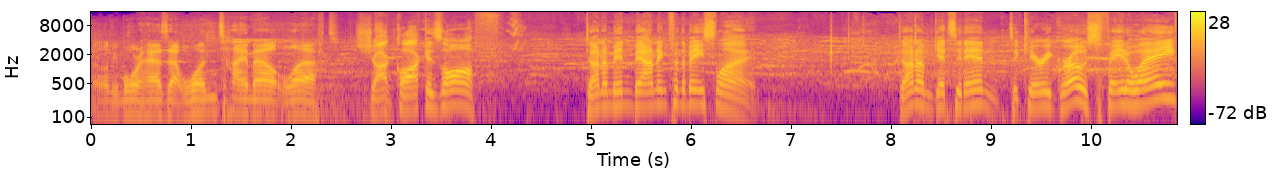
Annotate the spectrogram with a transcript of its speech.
Melanie Moore has that one timeout left. Shot clock is off. Dunham inbounding from the baseline. Dunham gets it in to Kerry Gross. Fade away.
